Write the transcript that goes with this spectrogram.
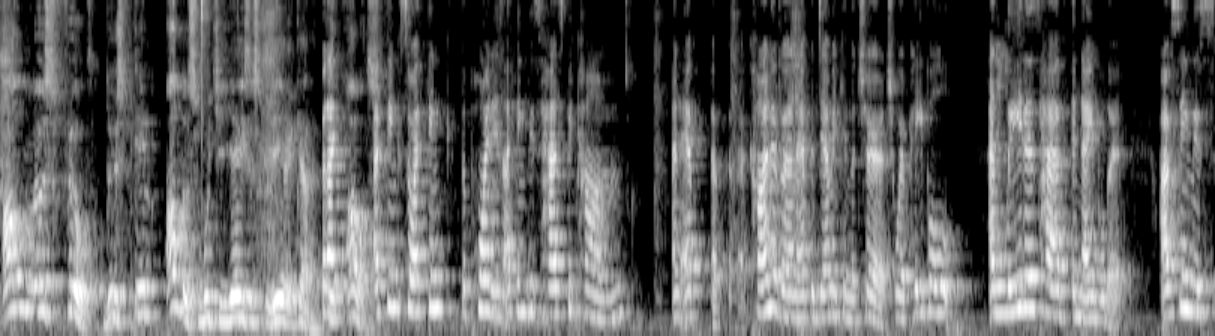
alles vult. Dus in alles moet je Jezus leren kennen. But in I, alles. I think so. I think the point is, I think this has become an ep, a, a kind of an epidemic in the church where people and leaders have enabled it. I've seen this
